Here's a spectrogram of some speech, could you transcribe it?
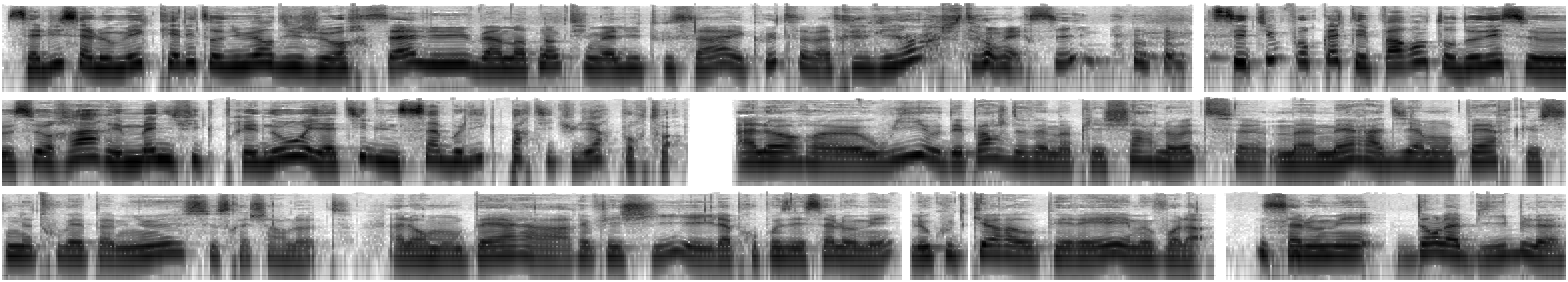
Salut Salomé, quelle est ton humeur du jour? Salut, ben maintenant que tu m'as lu tout ça, écoute, ça va très bien, je te remercie. Sais-tu pourquoi tes parents t'ont donné ce, ce rare et magnifique prénom et a-t-il une symbolique particulière pour toi? Alors euh, oui, au départ, je devais m'appeler Charlotte. Ma mère a dit à mon père que s'il ne trouvait pas mieux, ce serait Charlotte. Alors mon père a réfléchi et il a proposé Salomé. Le coup de cœur a opéré et me voilà. Salomé, dans la Bible,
